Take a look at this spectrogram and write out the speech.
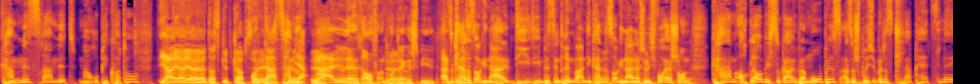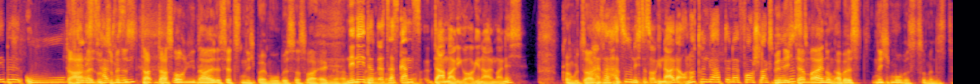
Camisra mit Mauro Picotto. Ja, ja, ja, ja, das gibt, gab's. Und ja, das haben ja, alle ja, ja. rauf und runter gespielt. Also klar, Genau. das Original, die, die ein bisschen drin waren, die kannten das Original natürlich vorher schon. Kam auch, glaube ich, sogar über Mobis, also sprich über das Clubheads-Label. Oh, Da, also zumindest da, das Original ist jetzt nicht bei Mobis, das war irgendeine andere. Nee, nee, das, das, das ganz damalige Original, meine ich. Kann gut sein. Hast, du- hast du nicht das Original da auch noch drin gehabt in der bin Vorschlagsplaylist? ich der Meinung, aber ist nicht Mobis zumindest.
